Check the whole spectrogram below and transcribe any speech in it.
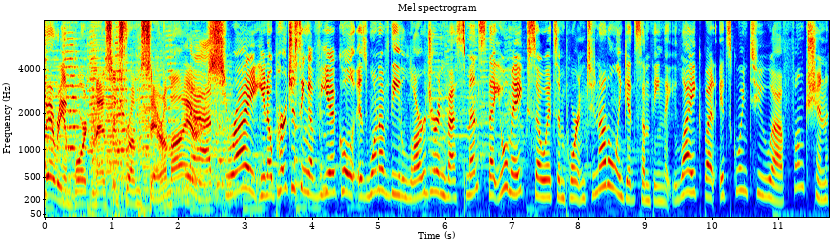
very important message from Sarah Myers. That's right. You know, purchasing a vehicle is one of the larger investments that you will make, so it's important to not only get something that you like, but it's going to uh, function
